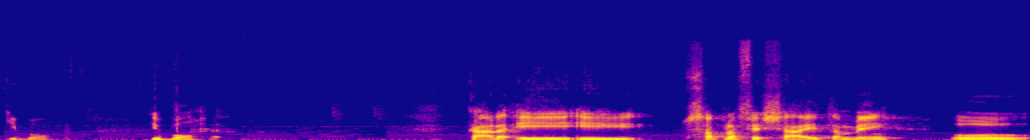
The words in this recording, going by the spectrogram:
Que bom. Que bom. Cara, e, e só pra fechar aí também, o,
